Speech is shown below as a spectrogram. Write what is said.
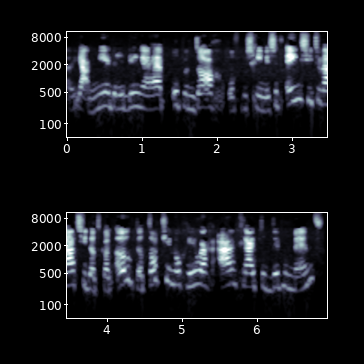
eh, ja, meerdere dingen hebt op een dag, of misschien is het één situatie, dat kan ook, dat dat je nog heel erg aangrijpt op dit moment.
